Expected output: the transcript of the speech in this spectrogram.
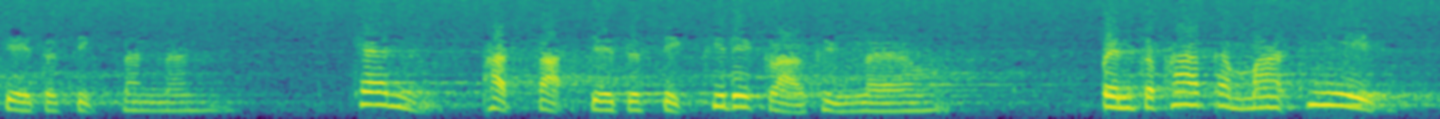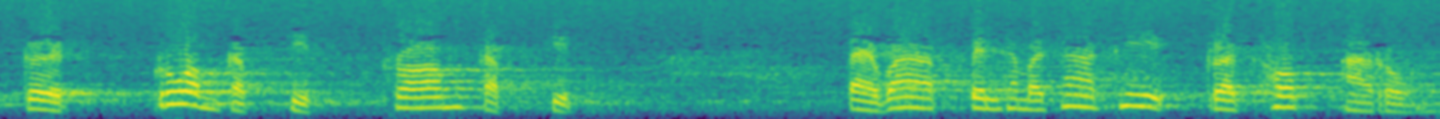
เจตสิกนั้น ๆ เช่น ผัสสะเจตสิกที่ได้กล่าวถึงแล้ว เป็นสภาพธรรมะที่เกิดร่วมกับจิต พร้อมกับจิต แต่ว่าเป็นธรรมชาติที่กระทบอารมณ์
